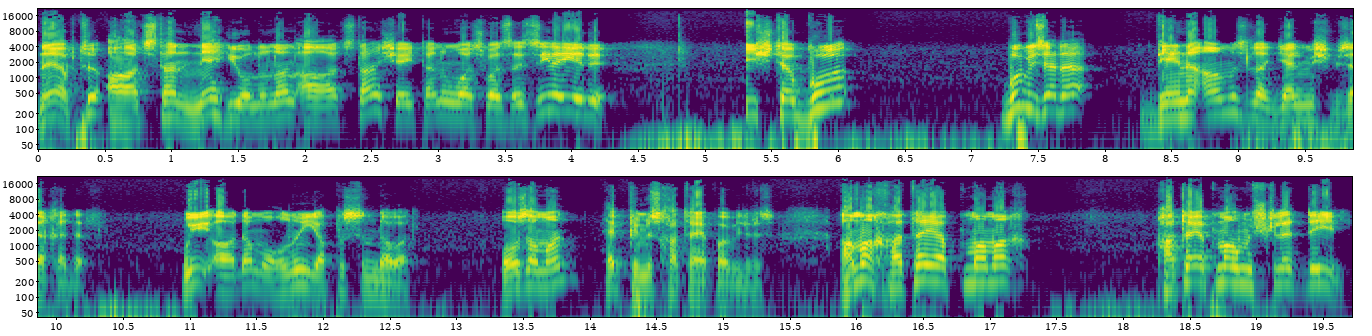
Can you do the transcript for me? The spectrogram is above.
Ne yaptı? Ağaçtan, nehyolunan ağaçtan şeytanın vasvasesiyle yedi. İşte bu bu bize de DNA'mızla gelmiş bize kadar. Bu Adem oğlunun yapısında var. O zaman hepimiz hata yapabiliriz. Ama hata yapmamak hata yapmak müşkület değil.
